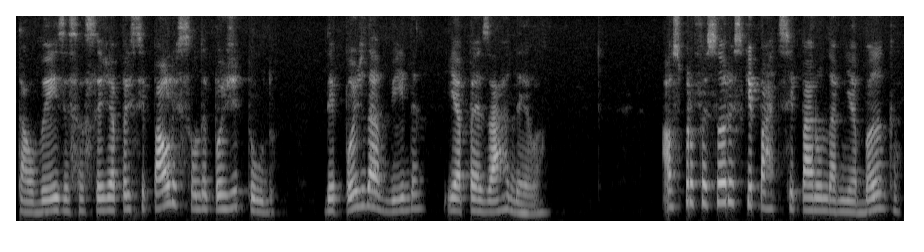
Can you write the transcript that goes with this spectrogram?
Talvez essa seja a principal lição depois de tudo, depois da vida e apesar dela. Aos professores que participaram da minha banca,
